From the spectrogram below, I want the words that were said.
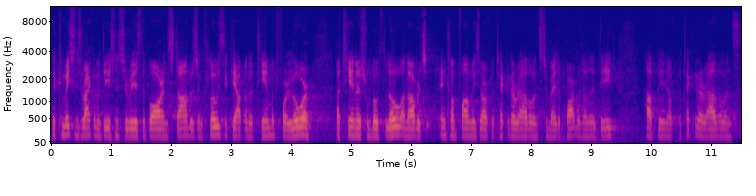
the Commission's recommendations to raise the bar and standards and close the gap in attainment for lower attainers from both low and average income families are of particular relevance to my department and indeed have been of particular relevance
